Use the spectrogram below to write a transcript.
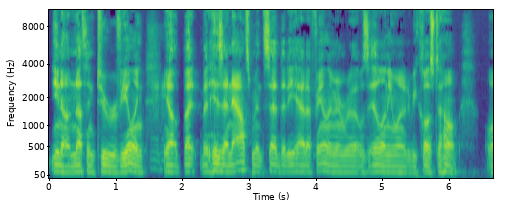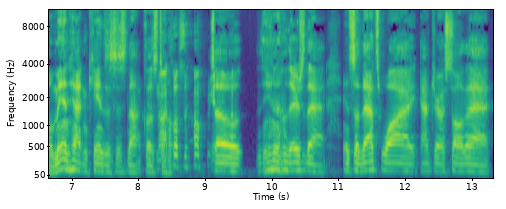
you know, nothing too revealing, mm-hmm. you know, but, but his announcement said that he had a family member that was ill and he wanted to be close to home. Well, Manhattan, Kansas is not close, to, home. to home. Yeah. So, you know, there's that. And so that's why after I saw that,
